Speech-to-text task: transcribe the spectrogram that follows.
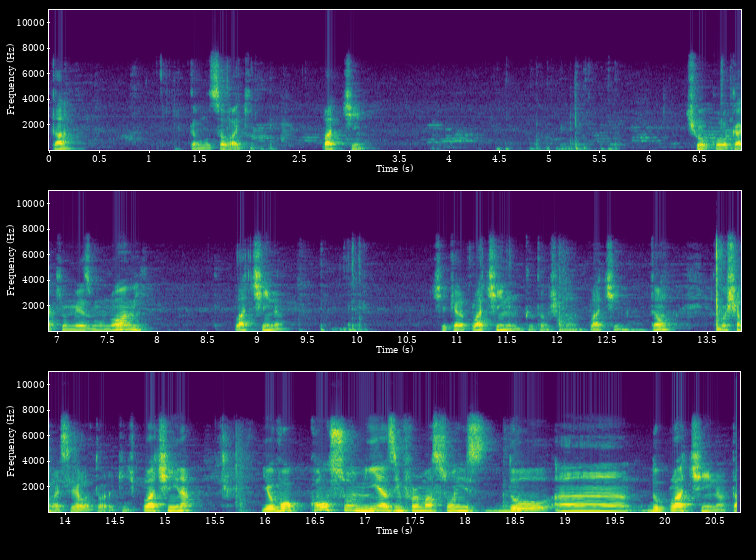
tá? Então vou salvar aqui, platino. Deixa eu colocar aqui o mesmo nome, platina. Achei que era platina que eu estava chamando, platina. Então, vou chamar esse relatório aqui de platina e eu vou consumir as informações do, uh, do platina, tá?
